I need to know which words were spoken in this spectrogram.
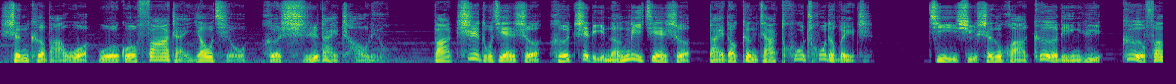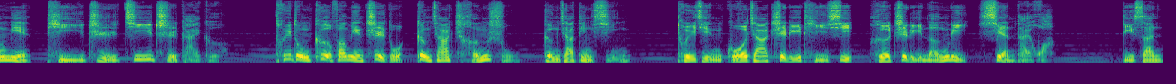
深刻把握我国发展要求和时代潮流，把制度建设和治理能力建设摆到更加突出的位置，继续深化各领域各方面体制机制改革，推动各方面制度更加成熟、更加定型。推进国家治理体系和治理能力现代化。第三，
